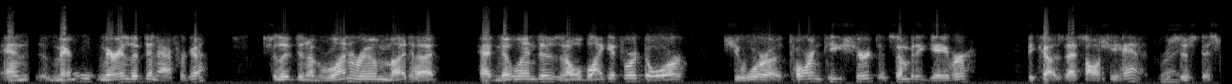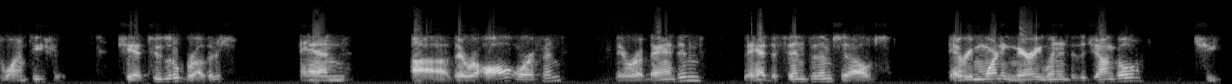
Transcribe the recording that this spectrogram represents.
And Mary Mary lived in Africa. She lived in a one room mud hut, had no windows, an old blanket for a door. She wore a torn T shirt that somebody gave her because that's all she had. It was just this one T shirt. She had two little brothers, and uh, they were all orphaned. They were abandoned. They had to fend for themselves. Every morning, Mary went into the jungle. She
